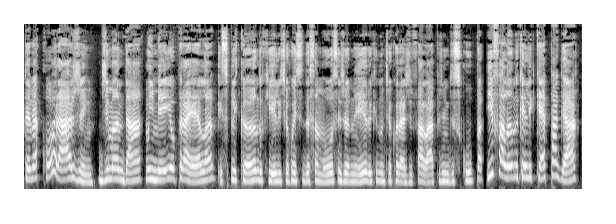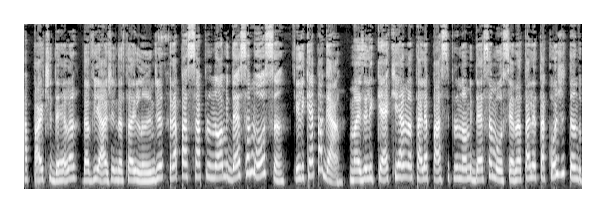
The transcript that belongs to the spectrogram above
teve a coragem de mandar um e-mail para ela explicando que ele tinha conhecido essa moça em janeiro, que não tinha coragem de falar, pedindo desculpa e falando que ele quer pagar a parte dela da viagem da Tailândia para passar pro nome dessa moça. Ele quer pagar, mas ele quer que a Natália passe para o nome dessa moça. E a Natália está cogitando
